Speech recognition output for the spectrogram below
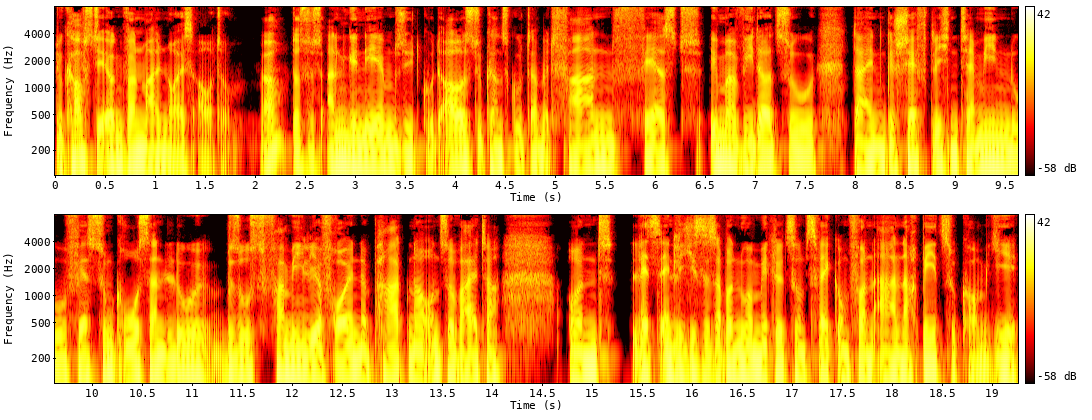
Du kaufst dir irgendwann mal ein neues Auto. Ja, das ist angenehm, sieht gut aus, du kannst gut damit fahren, fährst immer wieder zu deinen geschäftlichen Terminen, du fährst zum Großhandel, du besuchst Familie, Freunde, Partner und so weiter. Und Letztendlich ist es aber nur Mittel zum Zweck, um von A nach B zu kommen. Je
